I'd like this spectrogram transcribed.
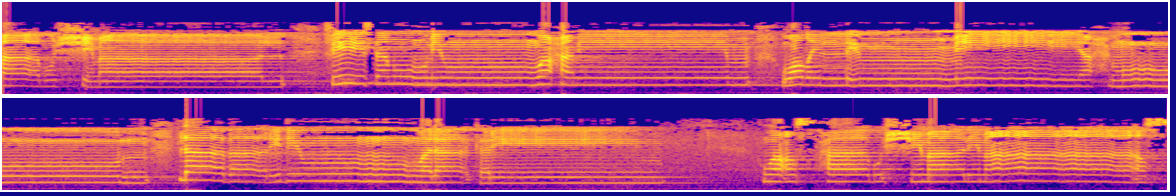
أصحاب الشمال في سموم وحميم وظل من يحموم لا بارد ولا كريم وأصحاب الشمال ما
